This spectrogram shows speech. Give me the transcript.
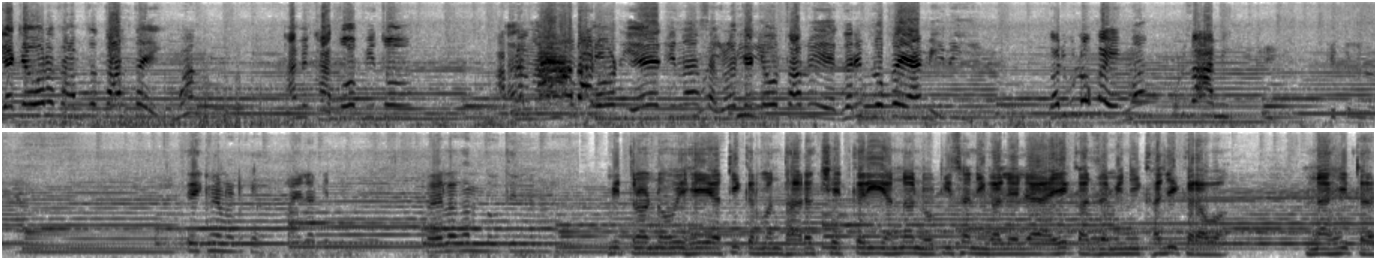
त्याच्यावरच आमचं चालतंय मग? आम्ही खातो पितो. आपल्याला काय आणि आधार? आहे? पोट हे तिनं सगळं त्याच्यावर चालू आहे. गरीब लोक आहे आम्ही. गरीब लोक आहे. मग? आम्ही? किती मिनिट? एक मिनिट का? पहिला किती मिनिट पहिला गण दोन तीन मिनिट मित्रांनो हे अतिक्रमणधारक शेतकरी यांना नोटिसा निघालेल्या आहे का? जमिनी खाली करावा. नाहीतर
